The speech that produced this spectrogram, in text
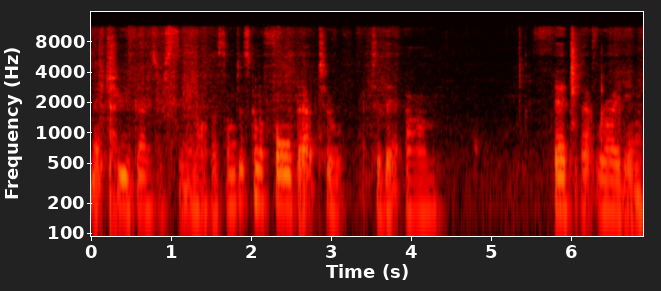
make sure you guys are seeing all this. I'm just going to fold that to, to the um, edge of that writing.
